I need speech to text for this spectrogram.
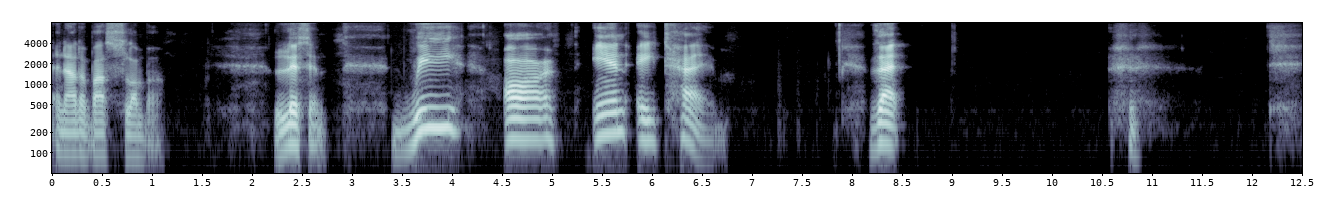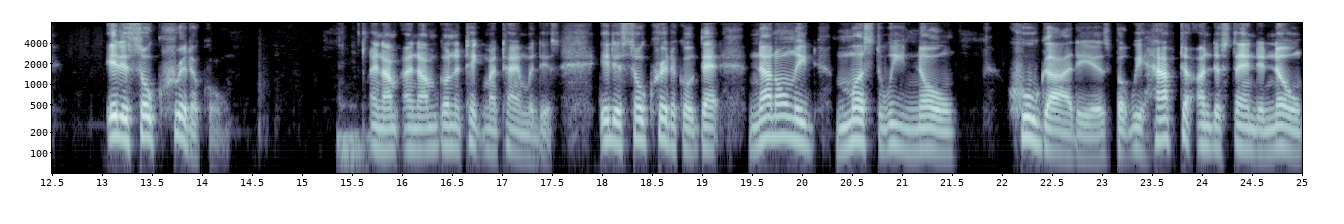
and out of our slumber. Listen, we are in a time that it is so critical and I'm and I'm going to take my time with this. It is so critical that not only must we know who God is, but we have to understand and know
